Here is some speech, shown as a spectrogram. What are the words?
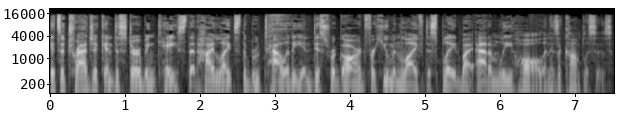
It's a tragic and disturbing case that highlights the brutality and disregard for human life displayed by Adam Lee Hall and his accomplices.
